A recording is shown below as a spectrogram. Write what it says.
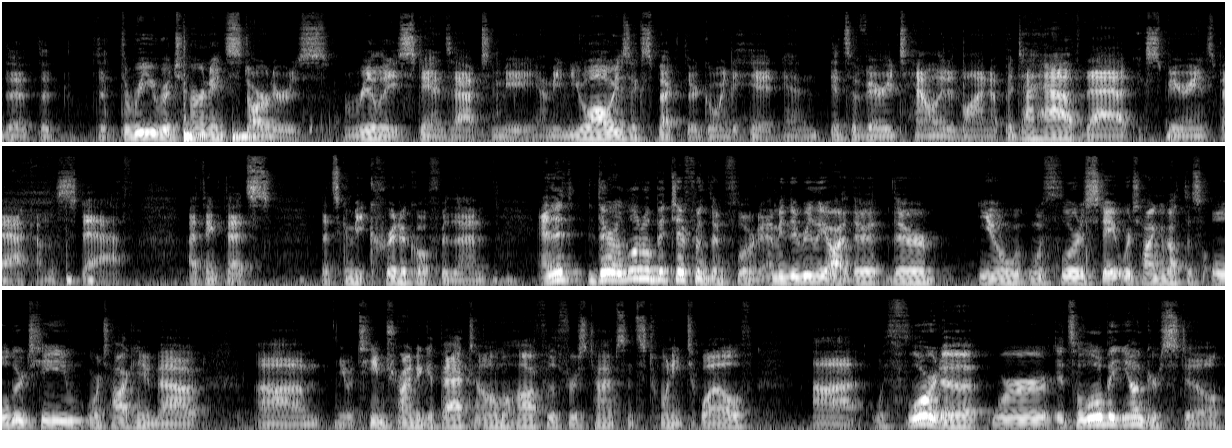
the the the three returning starters really stands out to me. I mean, you always expect they're going to hit, and it's a very talented lineup. And to have that experience back on the staff, I think that's that's going to be critical for them. And they're a little bit different than Florida. I mean, they really are. They're they're you know with Florida State, we're talking about this older team. We're talking about um, you know a team trying to get back to Omaha for the first time since 2012. Uh, with Florida, we're it's a little bit younger still.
